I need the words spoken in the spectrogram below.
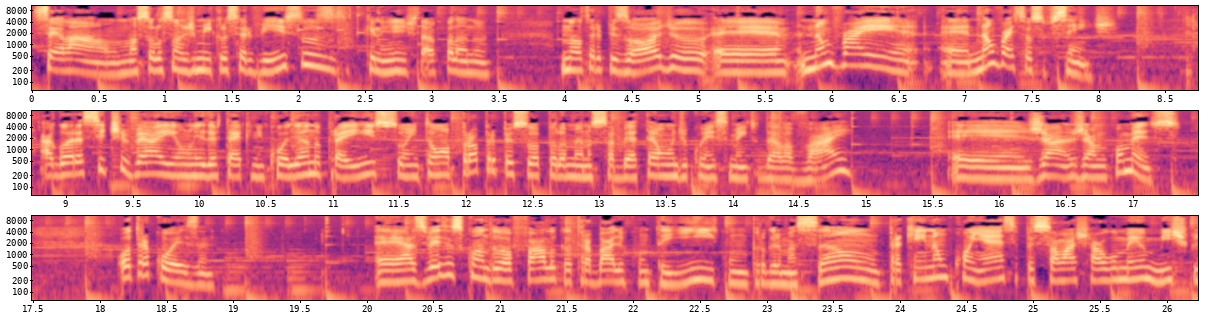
sei lá, uma solução de microserviços, que nem a gente estava falando no outro episódio, é, não, vai, é, não vai ser o suficiente. Agora, se tiver aí um líder técnico olhando para isso, ou então a própria pessoa pelo menos saber até onde o conhecimento dela vai, é, já, já é um começo. Outra coisa, é, às vezes, quando eu falo que eu trabalho com TI, com programação, para quem não conhece, o pessoal acha algo meio místico.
